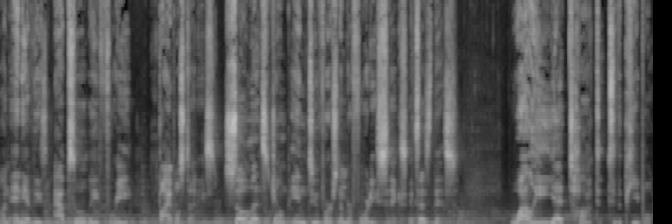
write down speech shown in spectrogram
on any of these absolutely free Bible studies. So let's jump into verse number 46. It says this While he yet talked to the people,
